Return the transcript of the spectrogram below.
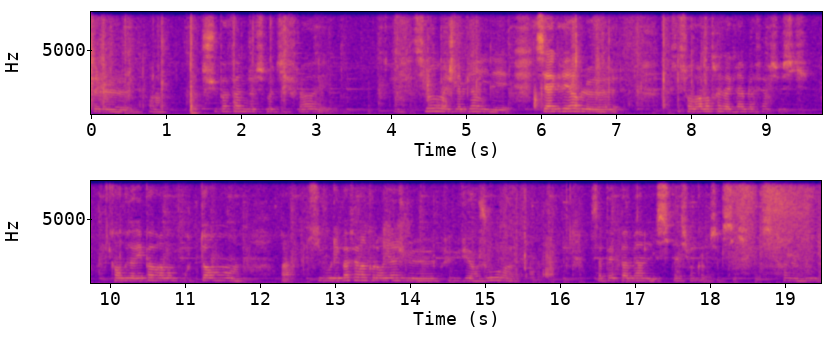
C'est le. Voilà. Je suis pas fan de ce motif là sinon, mais je l'aime bien. Il est, c'est agréable. euh, Ils sont vraiment très agréables à faire ceux-ci. Quand vous n'avez pas vraiment beaucoup de temps, euh, voilà. Si vous voulez pas faire un coloriage de plusieurs jours, euh, ça peut être pas mal les citations comme celle-ci. C'est très joli.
